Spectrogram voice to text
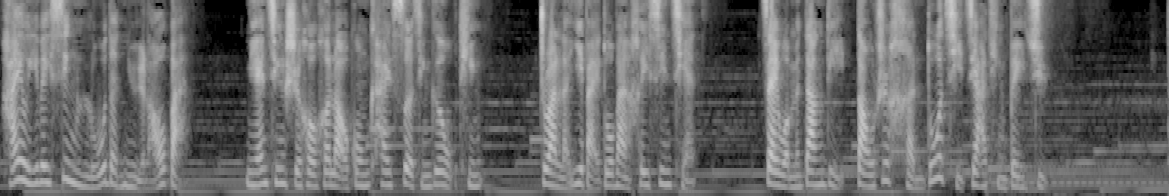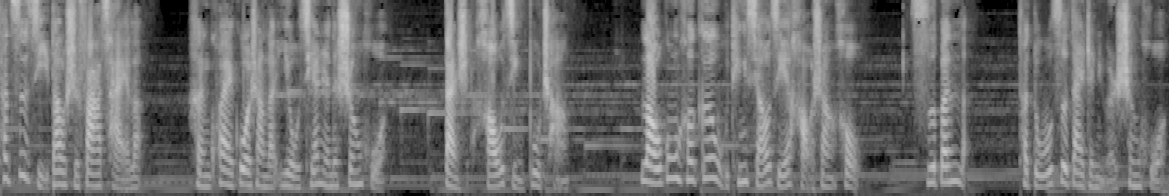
还有一位姓卢的女老板。年轻时候和老公开色情歌舞厅，赚了一百多万黑心钱，在我们当地导致很多起家庭悲剧。她自己倒是发财了，很快过上了有钱人的生活，但是好景不长，老公和歌舞厅小姐好上后，私奔了，她独自带着女儿生活。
